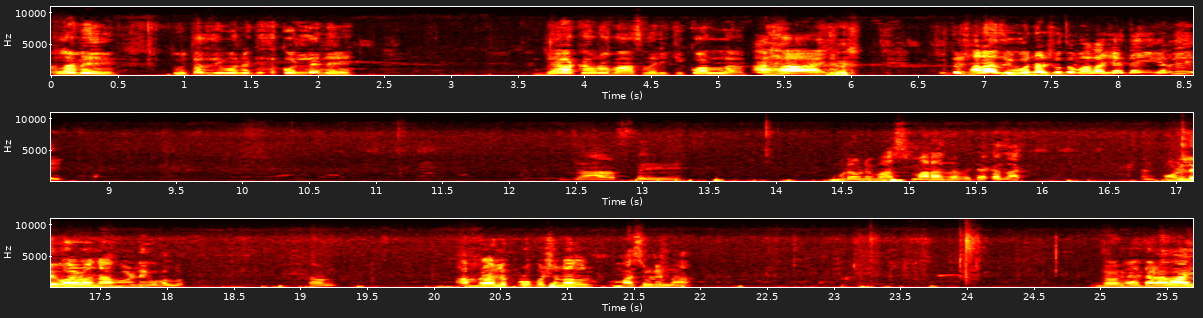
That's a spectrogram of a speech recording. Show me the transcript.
আলামে তুই তো জীবনে কিছু করলি নে। দেখ আমরা মাছ মারি কি করলাম। তুই তো সারা জীবনে শুধু মালয়েশিয়া থাকি গেলি। যা আছে মোটামুটি মাছ মারা যাবে দেখা যাক। পড়লেই ভালো না পড়লে ভালো। কারণ আমরা হলো প্রফেশনাল মাছুড়ি না। এই দাঁড়া ভাই।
